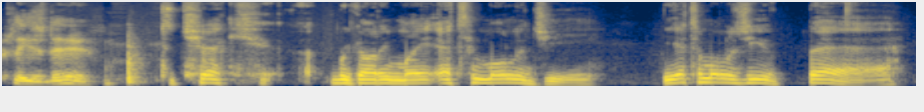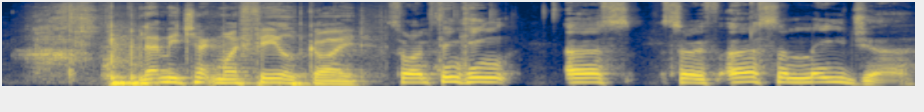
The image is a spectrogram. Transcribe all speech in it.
Please do. to check regarding my etymology? The etymology of bear. Let me check my field guide. So I'm thinking, Urs- so if Ursa Major,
